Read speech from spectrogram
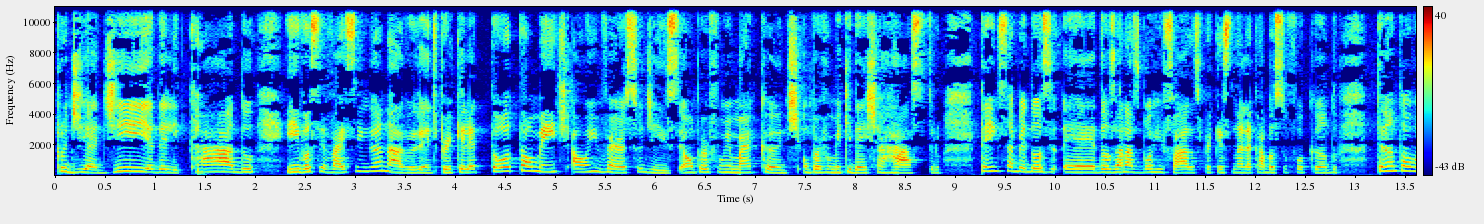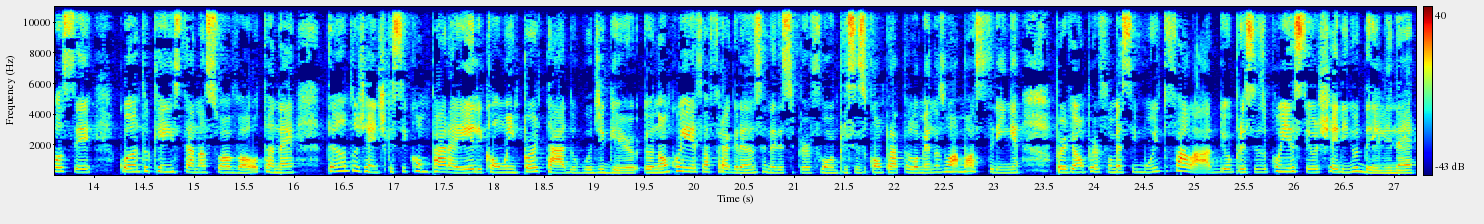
Pro dia a dia, delicado, e você vai se enganar, viu, gente? Porque ele é totalmente ao inverso disso. É um perfume marcante, um perfume que deixa deixa rastro. Tem que saber é, dosar nas borrifadas, porque senão ele acaba sufocando tanto a você quanto quem está na sua volta, né? Tanto, gente, que se compara ele com o importado Good Girl. Eu não conheço a fragrância né, desse perfume, preciso comprar pelo menos uma amostrinha, porque é um perfume assim muito falado e eu preciso conhecer o cheirinho dele, né?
